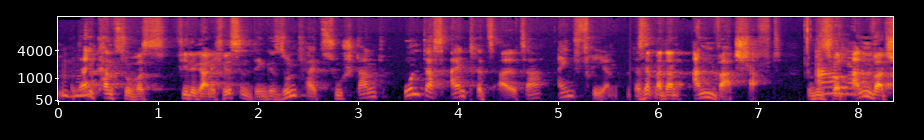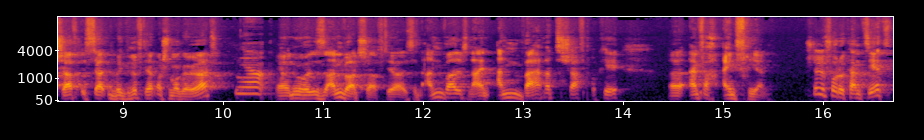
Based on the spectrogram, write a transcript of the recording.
Mhm. Und dann kannst du, was viele gar nicht wissen, den Gesundheitszustand und das Eintrittsalter einfrieren. Das nennt man dann Anwartschaft. Und dieses ah, Wort ja. Anwartschaft ist halt ein Begriff, den hat man schon mal gehört. Ja. ja nur ist es Anwartschaft, ja. Ist ein Anwalt? Nein, Anwartschaft, okay. Äh, einfach einfrieren. Stell dir vor, du kannst jetzt,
